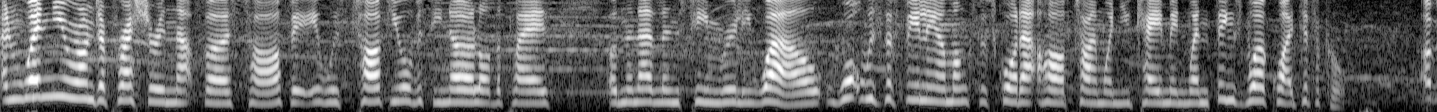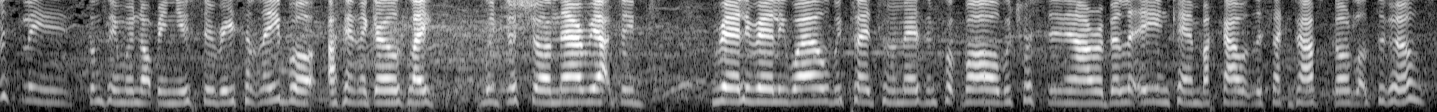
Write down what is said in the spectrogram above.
And when you were under pressure in that first half, it, it was tough. You obviously know a lot of the players on the Netherlands team really well. What was the feeling amongst the squad at half time when you came in, when things were quite difficult? Obviously, it's something we've not been used to recently, but I think the girls, like we've just shown there, reacted really, really well. We played some amazing football. We trusted in our ability and came back out the second half, scored lots of goals.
